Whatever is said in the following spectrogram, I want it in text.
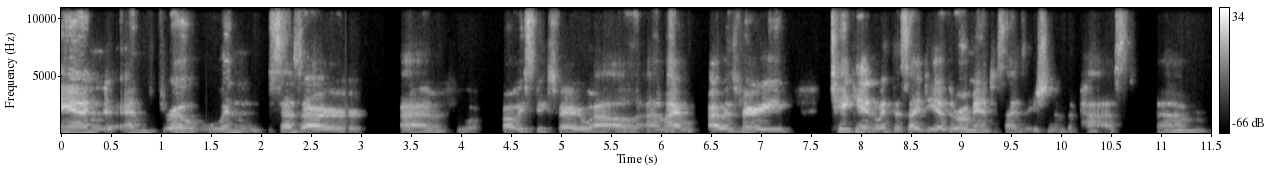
and and throughout when Cesar, uh, who always speaks very well, um, I, I was very taken with this idea of the romanticization of the past. Um,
